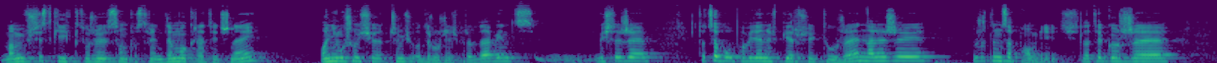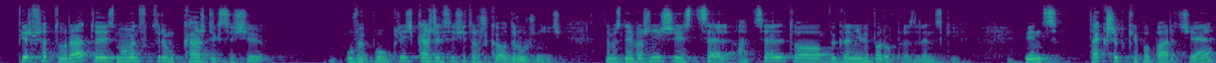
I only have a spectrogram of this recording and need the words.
mamy wszystkich, którzy są po stronie demokratycznej, oni muszą się czymś odróżnić, prawda? Więc myślę, że to, co było powiedziane w pierwszej turze, należy już o tym zapomnieć. Dlatego, że pierwsza tura to jest moment, w którym każdy chce się uwypuklić, każdy chce się troszkę odróżnić. Natomiast najważniejszy jest cel, a cel to wygranie wyborów prezydenckich. Więc tak szybkie poparcie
